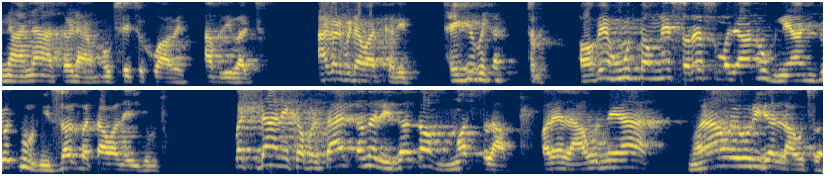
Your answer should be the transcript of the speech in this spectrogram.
નાના આંતરડામાં ઉસેચકો આવેલા. આ બધી વાત છે. આગળ બેટા વાત કરી થઈ ગયું બેટા? ચલો. હવે હું તમને સરસ મજાનું જ્ઞાનજ્યોતનું રિઝલ્ટ બતાવવા લઈ ગયો છું. બધાને ખબર. સાહેબ, તમે રિઝલ્ટ તો મસ્ત લાવો. અરે લાવો ને યાર. ભણાવો એવું રિઝલ્ટ લાવો. છો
